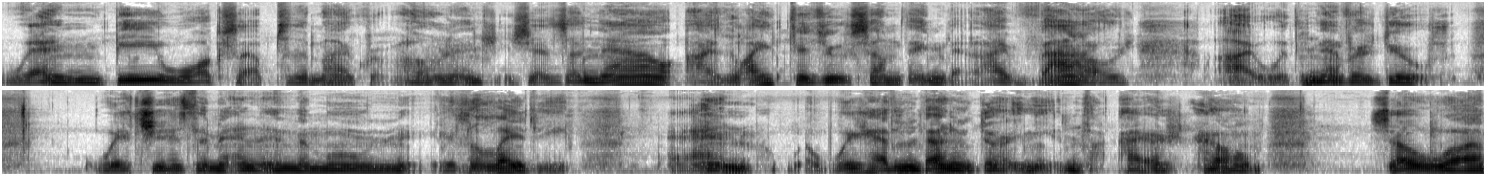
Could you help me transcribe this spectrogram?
when Bea walks up to the microphone and she says, And now I'd like to do something that I vowed I would never do, which is The Man in the Moon is a lady. And we hadn't done it during the entire show. So uh,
